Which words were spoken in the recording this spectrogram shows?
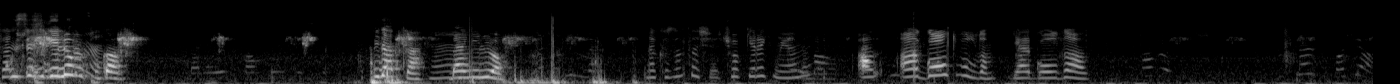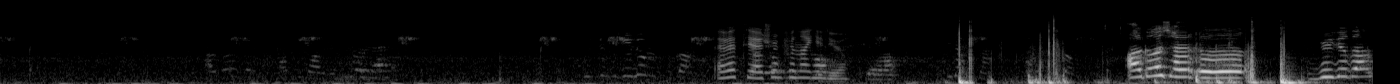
Sen Kuş sesi geliyor mu? Furkan? Bir dakika Hmm. ben geliyorum. Ne kızıl taşı? Çok gerekmiyor ama. Al. Aa gold buldum. Gel gold'u al. Evet ya çok fena geliyor. Arkadaşlar eee videodan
